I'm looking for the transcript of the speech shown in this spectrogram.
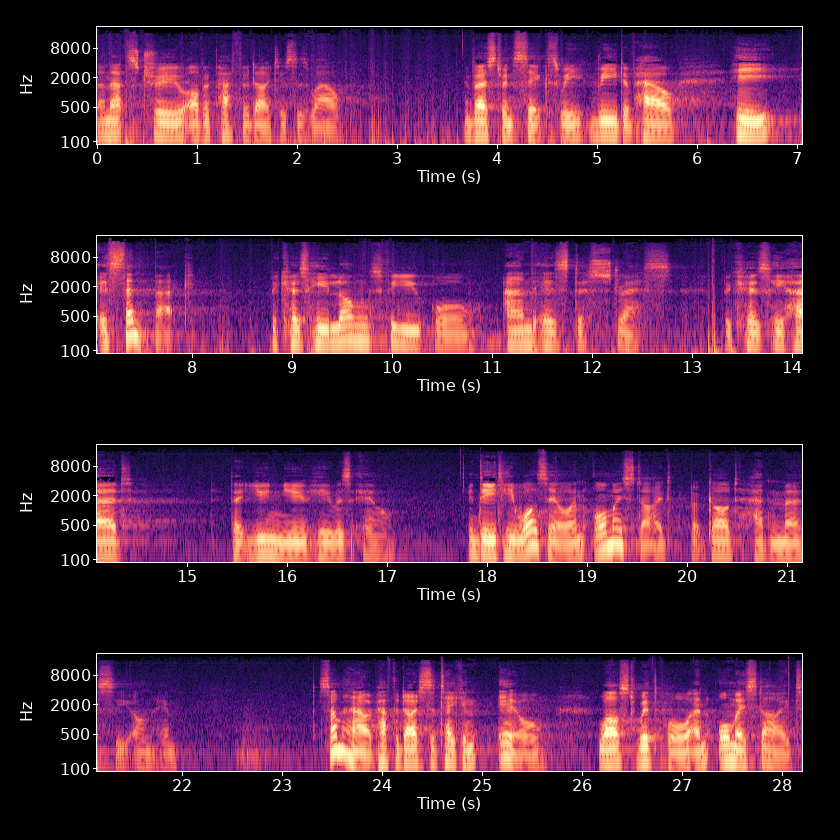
And that's true of Epaphroditus as well. In verse 26, we read of how he is sent back because he longs for you all and is distressed because he heard that you knew he was ill. Indeed, he was ill and almost died, but God had mercy on him. Somehow, Epaphroditus had taken ill whilst with Paul and almost died.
